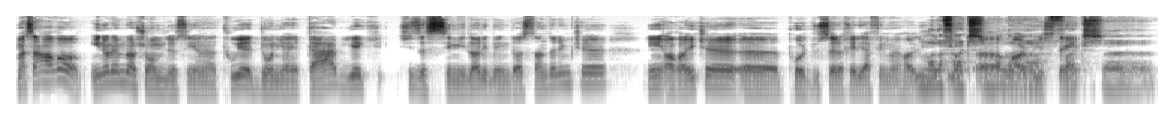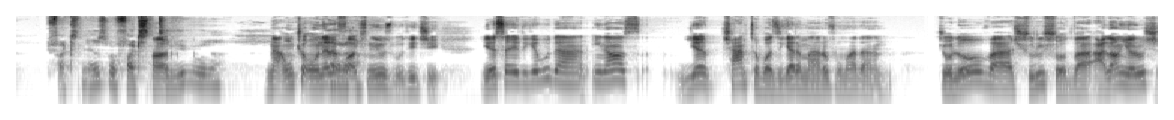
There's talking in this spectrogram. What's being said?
مثلا آقا اینو نمی‌دونم شما می‌دونستین یا نه. توی دنیای غرب یک چیز سیمیلاری به این داستان داریم که این آقایی که producer خیلی از فیلم های هالیوود مال Fox مال Fox Fox News و Fox TV بود؟ نه اون که اونر آره. فاکس نیوز بود هیچی. یه سری دیگه بودن. اینا یه چند تا بازیگر معروف اومدن جلو و شروع شد و الان یاروش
